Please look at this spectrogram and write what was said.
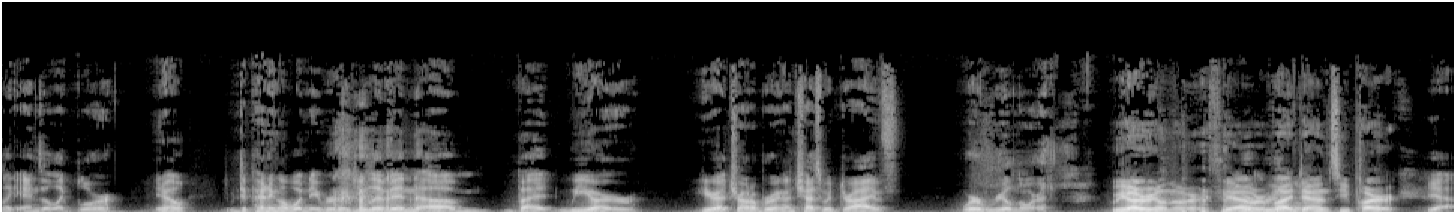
like ends at like Bloor, you know, depending on what neighborhood you live in. Um, but we are here at Toronto Brewing on Cheswood Drive. We're real north. We are real north. Yeah, We're we're, by north. Downsview Park. Yeah.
